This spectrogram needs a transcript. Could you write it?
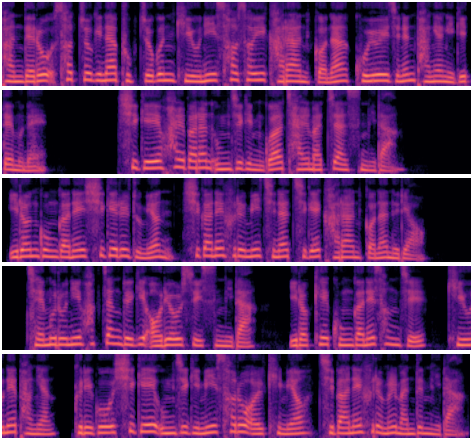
반대로 서쪽이나 북쪽은 기운이 서서히 가라앉거나 고요해지는 방향이기 때문에 시계의 활발한 움직임과 잘 맞지 않습니다. 이런 공간에 시계를 두면 시간의 흐름이 지나치게 가라앉거나 느려 재물운이 확장되기 어려울 수 있습니다. 이렇게 공간의 성질, 기운의 방향, 그리고 시계의 움직임이 서로 얽히며 집안의 흐름을 만듭니다.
